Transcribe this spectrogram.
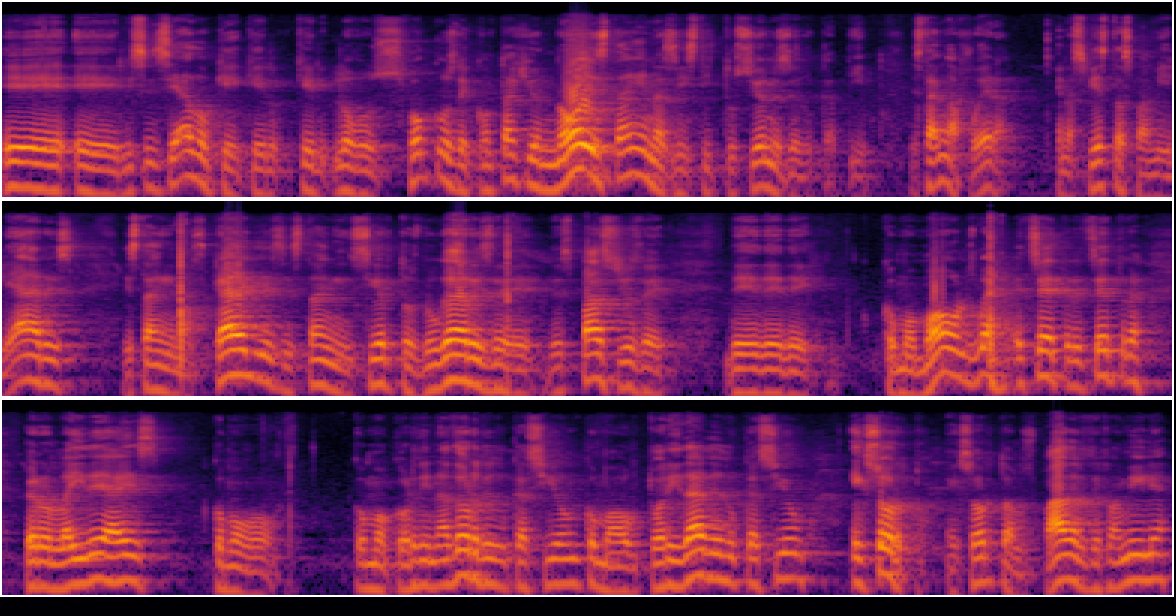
eh, eh, licenciado, que, que, los focos de contagio no están en las instituciones educativas, están afuera, en las fiestas familiares, están en las calles, están en ciertos lugares de, espacios de, de, de, como malls, bueno, etcétera, etcétera. Pero la idea es, como, como coordinador de educación, como autoridad de educación, exhorto, exhorto a los padres de familia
